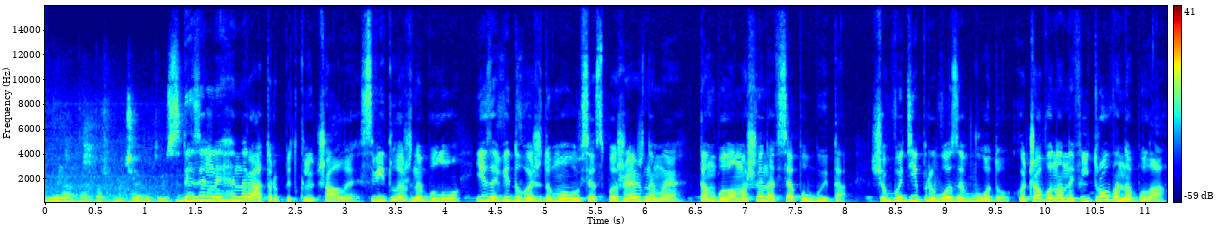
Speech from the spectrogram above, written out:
генератор подключали, то есть Дизельний генератор підключали, світла ж не було. І завідувач домовився з пожежними. Там була машина вся побита, щоб водій привозив воду. Хоча вона не фільтрована була,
